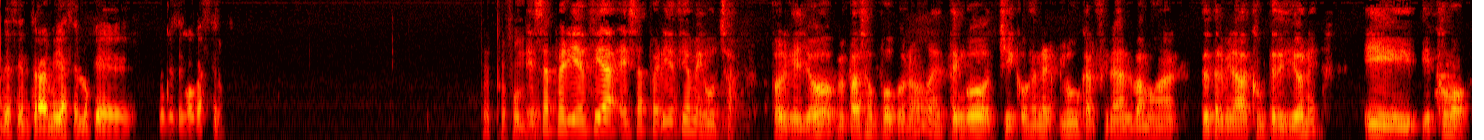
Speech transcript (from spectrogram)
de centrarme y hacer lo que, lo que tengo que hacer. Pues profundo. ¿eh? Esa experiencia, esa experiencia me gusta, porque yo me pasa un poco, ¿no? Eh, Tengo chicos en el club que al final vamos a determinadas competiciones y, y es como,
